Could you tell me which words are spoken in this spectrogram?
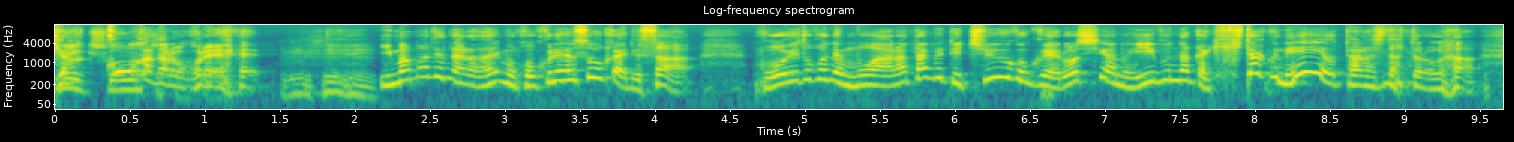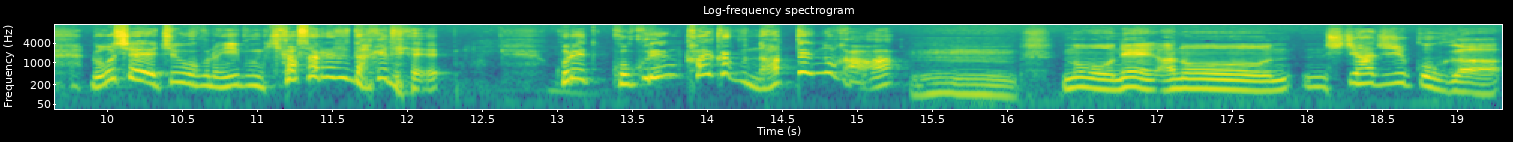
逆効果だろ、これ。今までなら何も国連総会でさ、こういうところでもう改めて中国やロシアの言い分なんか聞きたくねえよって話だったのが、ロシアや中国の言い分聞かされるだけで、これ、国連改革になってんのか？うんもうね、あの7、80国が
